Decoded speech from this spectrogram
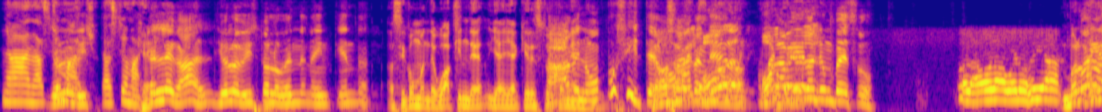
Nah, that's too much. That's too much. Es legal, yo lo he visto, lo venden ahí en tiendas. Así como en The Walking Dead, ya, ya quieres tú Ah, también. no, pues sí, te Vamos vas a defender. Hola, hola, darle un beso. Hola, hola, buenos días. Buenos, Buenos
